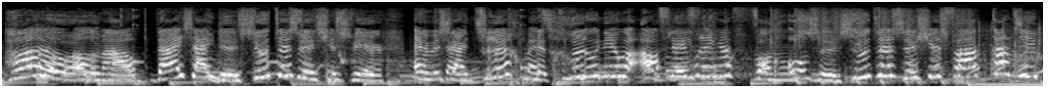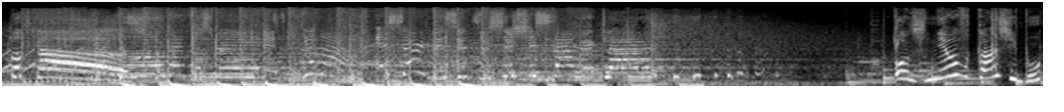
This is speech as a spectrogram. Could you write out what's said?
Hallo allemaal, wij zijn de Zoete Zusjes weer. En we zijn terug met gloednieuwe afleveringen van onze Zoete Zusjes vakantiepodcast. Met ons mee Jana en Saar, de zoete zusjes staan klaar. Ons nieuwe vakantieboek,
